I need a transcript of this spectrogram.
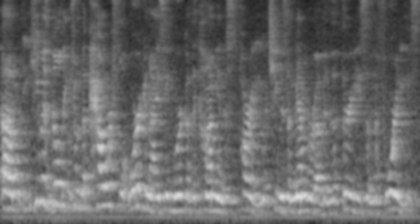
um, he was building from the powerful organizing work of the Communist Party, which he was a member of in the 30s and the 40s.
